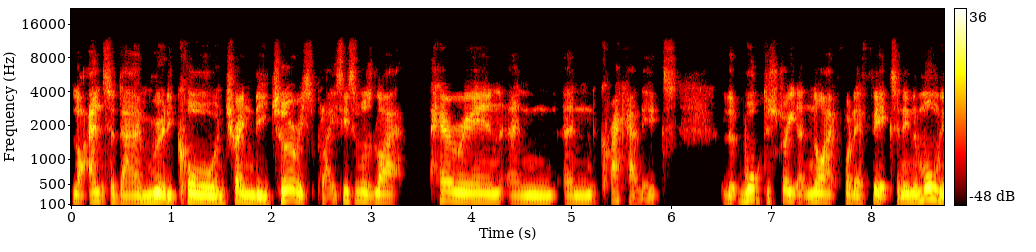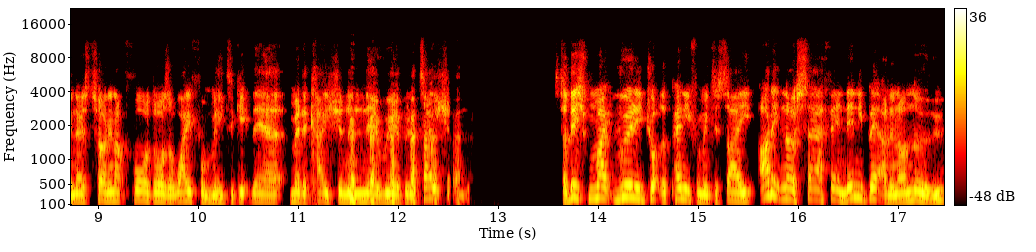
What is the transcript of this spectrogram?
like Amsterdam, really cool and trendy tourist place. This was like heroin and and crack addicts that walk the street at night for their fix, and in the morning they was turning up four doors away from me to get their medication and their rehabilitation. So this might really drop the penny for me to say I didn't know Southend any better than I knew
